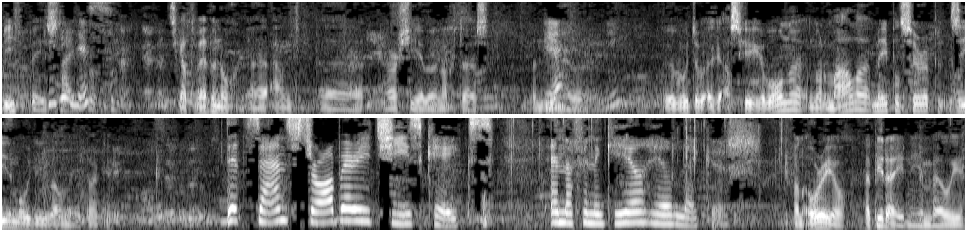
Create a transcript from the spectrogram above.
Beef paste. Is? Schat, we hebben nog uh, Aunt uh, Hershey hebben we nog thuis. Van die Ja? hebben we. We moeten, als je gewone, normale maple syrup ziet, dan mogen die wel meepakken. Dit zijn strawberry cheesecakes. En dat vind ik heel, heel lekker. Van Oreo. Heb je dat hier niet in België?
